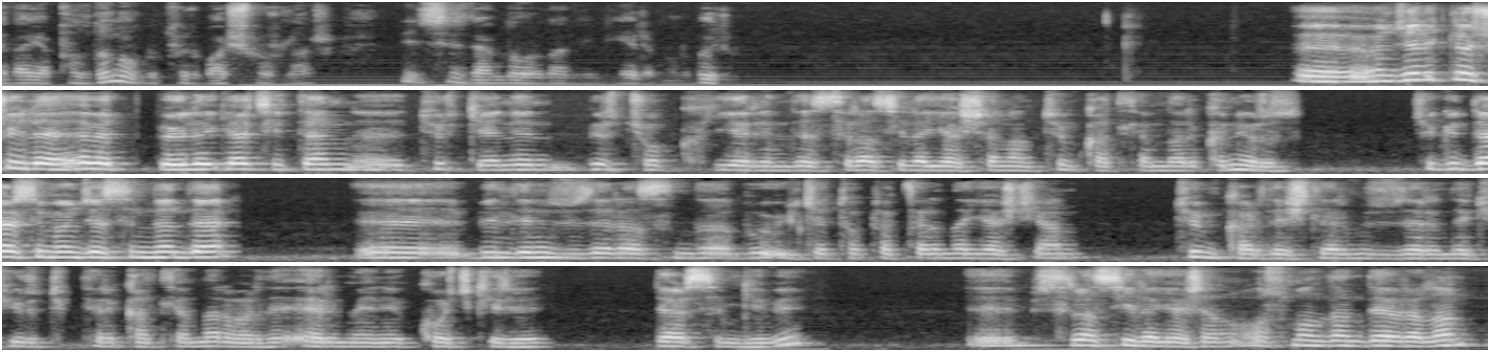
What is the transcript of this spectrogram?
Ya da yapıldı mı bu tür başvurular? Biz sizden doğrudan dinleyelim bunu. Buyurun. Ee, öncelikle şöyle, evet böyle gerçekten e, Türkiye'nin birçok yerinde sırasıyla yaşanan tüm katliamları kınıyoruz. Çünkü Dersim öncesinden de e, bildiğiniz üzere aslında bu ülke topraklarında yaşayan tüm kardeşlerimiz üzerindeki yürüttükleri katliamlar vardı. Ermeni, Koçgiri, Dersim gibi. E, sırasıyla yaşanan, Osmanlı'dan devralan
